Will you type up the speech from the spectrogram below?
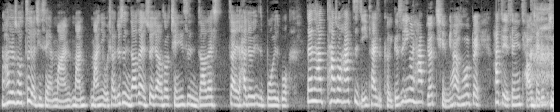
然后他就说这个其实也蛮蛮蛮有效，就是你知道在你睡觉的时候，潜意识你知道在在他就一直播一直播。但是他他说他自己一开始可以，可是因为他比较浅眠，他有时候会被他自己的声音吵起来就不行。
